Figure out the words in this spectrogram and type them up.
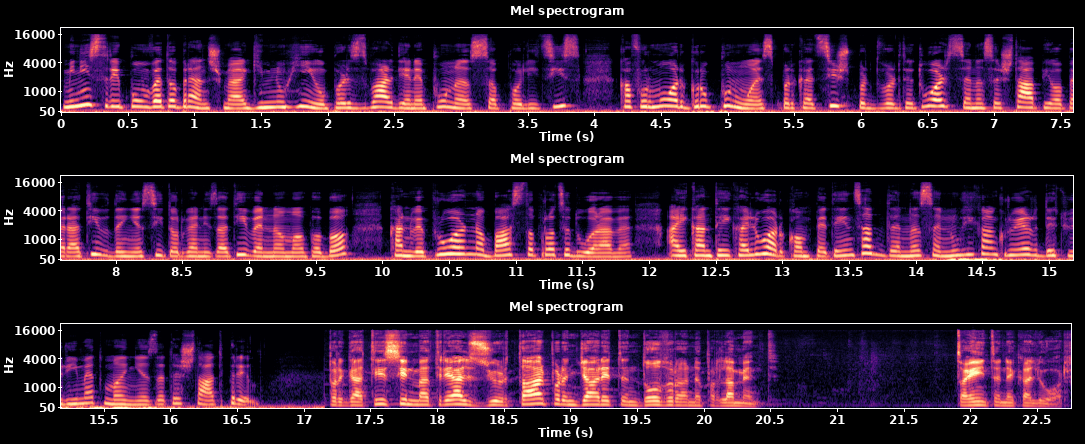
Ministri i Punëve të Brendshme, Agim Nuhiu, për zbardhjen e punës së policisë, ka formuar grup punues, përkatësisht për të vërtetuar se nëse shtabi operativ dhe njësitë organizative në MPB kanë vepruar në bazë të procedurave, a i kanë tejkaluar kompetencat dhe nëse nuk i kanë kryer detyrimet më njëzet e shtatë prill. përgatisin material zyrtar për ngjarjet e ndodhura në Parlament. Të enjten e kaluar.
